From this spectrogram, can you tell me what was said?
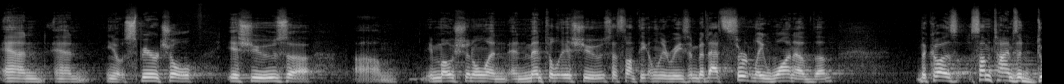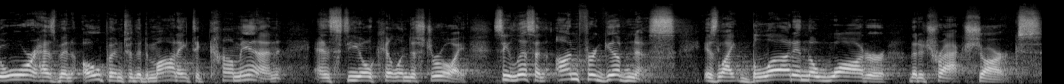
and, and you know, spiritual issues, uh, um, emotional and, and mental issues. That's not the only reason, but that's certainly one of them. Because sometimes a door has been opened to the demonic to come in and steal, kill, and destroy. See, listen, unforgiveness is like blood in the water that attracts sharks.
